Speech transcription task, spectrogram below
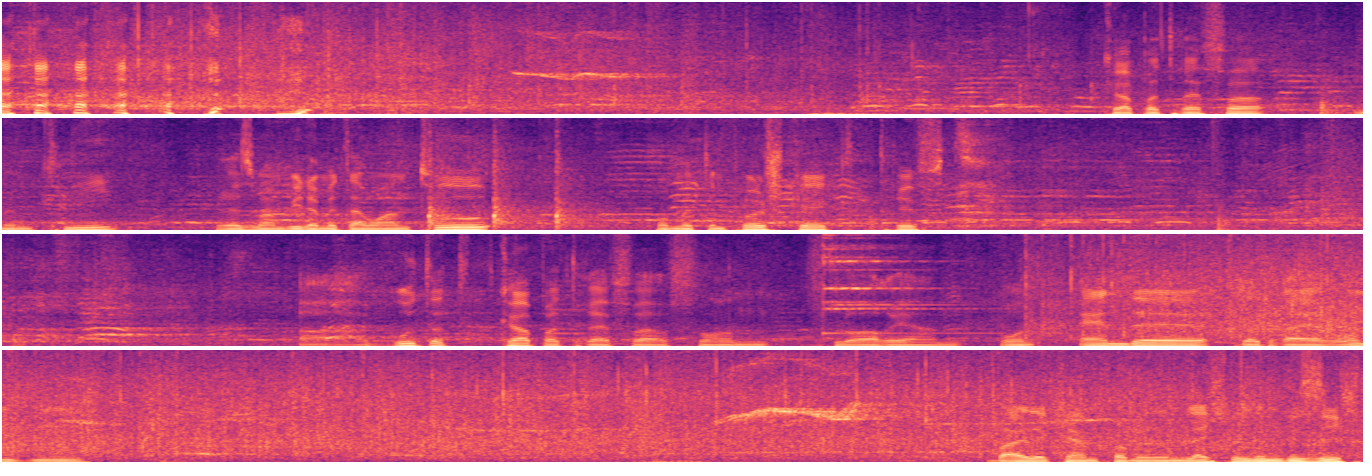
Körpertreffer mit dem Knie. Rizwan wieder mit der One-Two und mit dem Push-Kick trifft. Ah, guter Körpertreffer von Florian. Und Ende der drei Runden. Beide Kämpfer mit einem Lächeln im Gesicht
